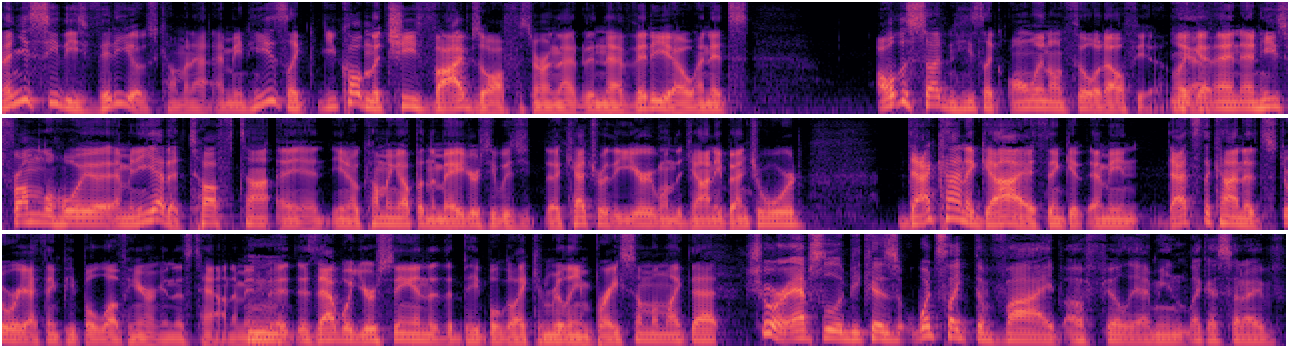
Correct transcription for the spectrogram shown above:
And then you see these videos coming out. I mean, he's like you called him the chief vibes officer in that in that video, and it's all of a sudden he's like all in on Philadelphia. Like Yeah. and, and he's from La Jolla. I mean, he had a tough time, uh, you know, coming up in the majors. He was the catcher of the year. He won the Johnny Bench Award. That kind of guy, I think. It, I mean, that's the kind of story I think people love hearing in this town. I mean, Mm-hmm. is that what you're seeing that the people like can really embrace someone like that? Sure, absolutely. Because what's like the vibe of Philly? I mean, like I said, I've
